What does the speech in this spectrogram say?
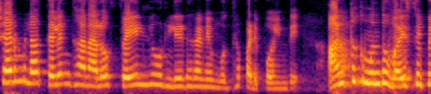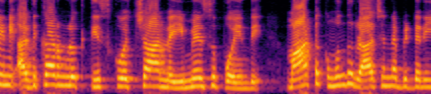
షర్మిల తెలంగాణలో ఫెయిల్యూర్ లీడర్ అనే ముద్ర పడిపోయింది. అంతకు ముందు వైసీపీని అధికారంలోకి తీసుకువచ్చా అన్న ఇమేజ్ పోయింది. మాటకు ముందు రాజన్న బిడ్డని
